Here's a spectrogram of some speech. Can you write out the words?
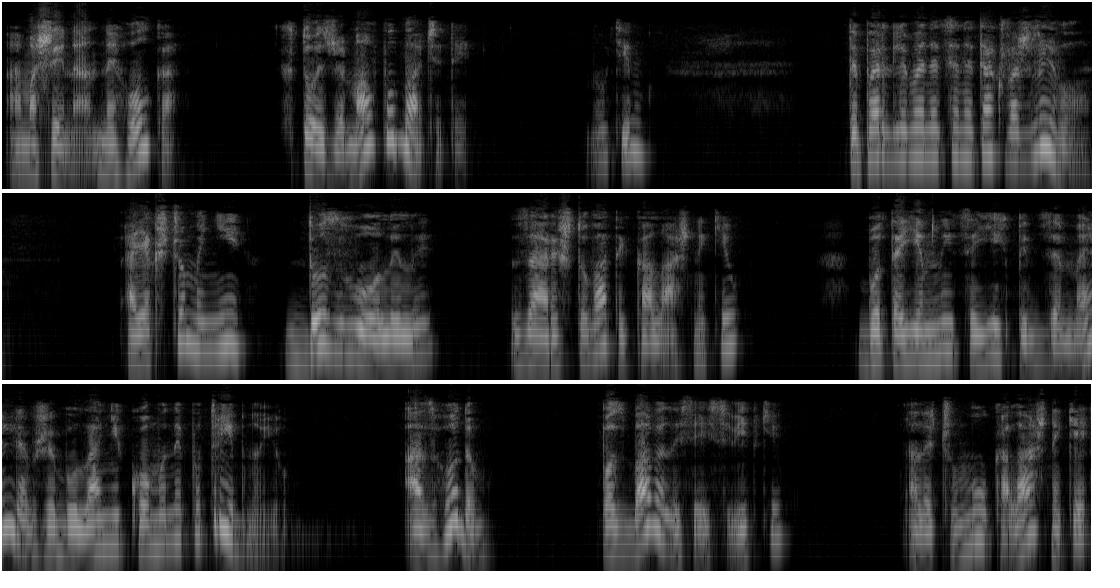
А машина не голка? Хтось же мав побачити. Ну, втім, тепер для мене це не так важливо. А якщо мені дозволили заарештувати калашників, бо таємниця їх підземелля вже була нікому не потрібною, а згодом позбавилися й свідків. Але чому калашники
